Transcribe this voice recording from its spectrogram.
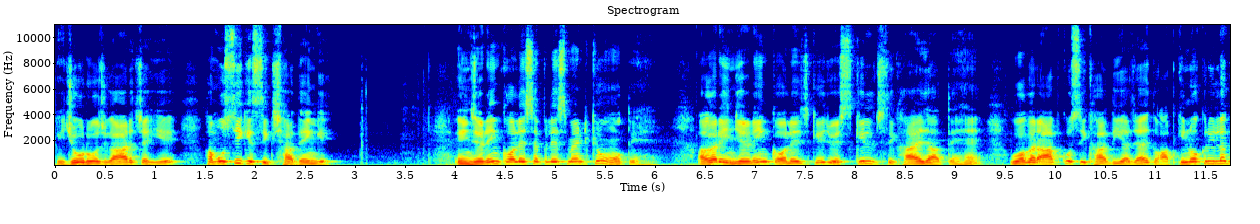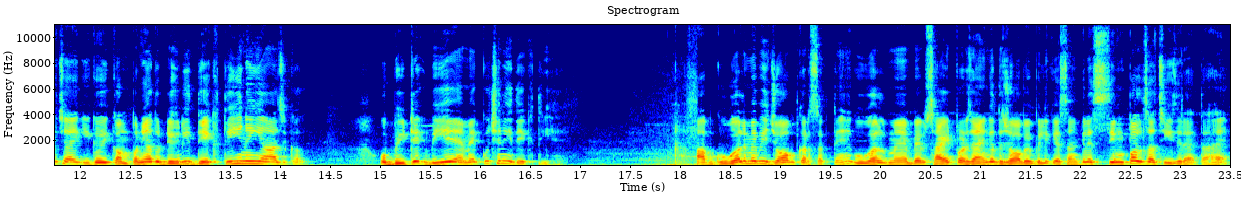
कि जो रोज़गार चाहिए, हम उसी की शिक्षा देंगे। इंजीनियरिंग कॉलेज से प्लेसमेंट क्यों होते हैं? अगर इंजीनियरिंग कॉलेज के जो स्किल सिखाए जाते हैं, वो अगर आपको सिखा दिया जाए तो आपकी नौकरी लग जाएगी, क्योंकि कंपनियाँ तो डिग्री देखती ही नहीं आजकल। वो बीटेक बी ए कुछ नहीं देखती है। आप गूगल में भी जॉब कर सकते हैं। गूगल में वेबसाइट पर जाएँगे तो जॉब एप्लीकेशन के लिए सिंपल सा चीज़ रहता है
